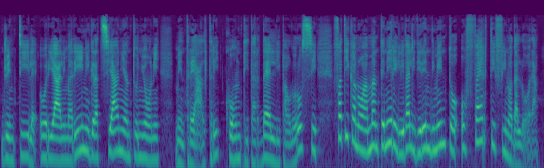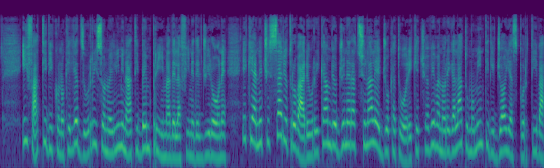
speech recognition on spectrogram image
Gentile, Oriali Marini, Graziani e Antonioni, mentre altri, Conti, Tardelli, Paolo Rossi, faticano a mantenere i livelli di rendimento offerti fino ad allora. I fatti dicono che gli azzurri sono eliminati ben prima della fine del girone e che è necessario trovare un ricambio generazionale ai giocatori che ci avevano regalato momenti di gioia sportiva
